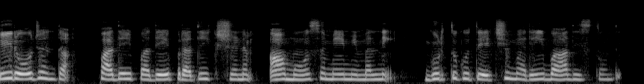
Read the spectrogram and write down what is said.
ఈ రోజంతా పదే పదే ప్రతి క్షణం ఆ మోసమే మిమ్మల్ని గుర్తుకు తెచ్చి మరీ బాధిస్తుంది.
